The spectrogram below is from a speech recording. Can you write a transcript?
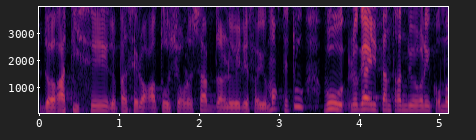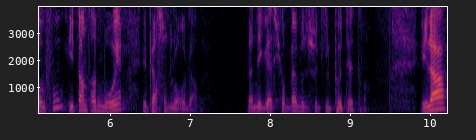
de ratisser, de passer leur râteau sur le sable, d'enlever les feuilles mortes et tout. Vous, le gars, il est en train de hurler comme un fou, il est en train de mourir et personne ne le regarde. La négation même de ce qu'il peut être. Et là,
